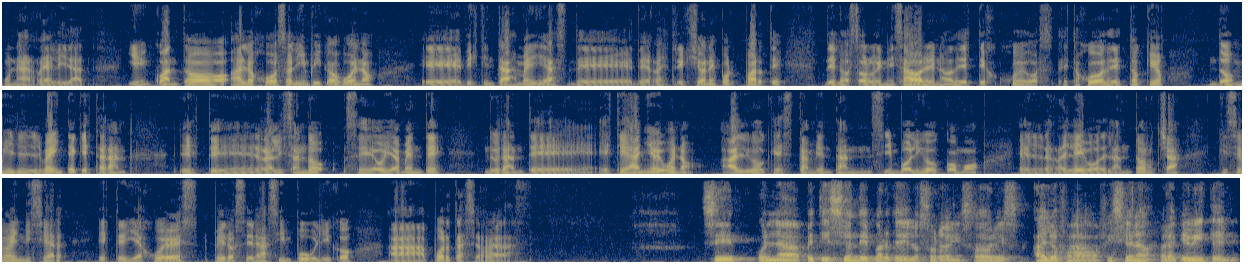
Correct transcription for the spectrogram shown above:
una realidad. Y en cuanto a los Juegos Olímpicos, bueno, eh, distintas medidas de, de, restricciones por parte de los organizadores ¿no? de este juegos, estos Juegos de Tokio 2020 que estarán este, realizándose obviamente durante este año y bueno, algo que es también tan simbólico como el relevo de la antorcha que se va a iniciar este día jueves, pero será sin público a puertas cerradas. Sí, con la petición de parte de los organizadores a los aficionados para que eviten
